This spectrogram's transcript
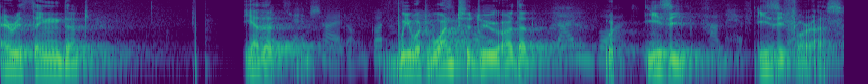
everything that yeah that we would want to do or that would easy easy for us.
